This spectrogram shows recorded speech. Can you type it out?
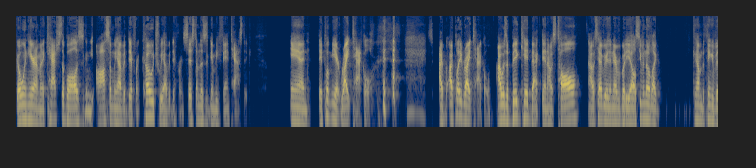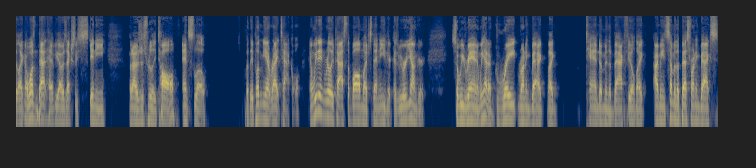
go in here. I'm going to catch the ball. This is going to be awesome. We have a different coach. We have a different system. This is going to be fantastic. And they put me at right tackle. I, I, played right tackle. I was a big kid back then. I was tall. I was heavier than everybody else, even though, like, come to think of it, like I wasn't that heavy. I was actually skinny, but I was just really tall and slow but they put me at right tackle. And we didn't really pass the ball much then either because we were younger. So we ran and we had a great running back like tandem in the backfield. Like, I mean, some of the best running backs,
